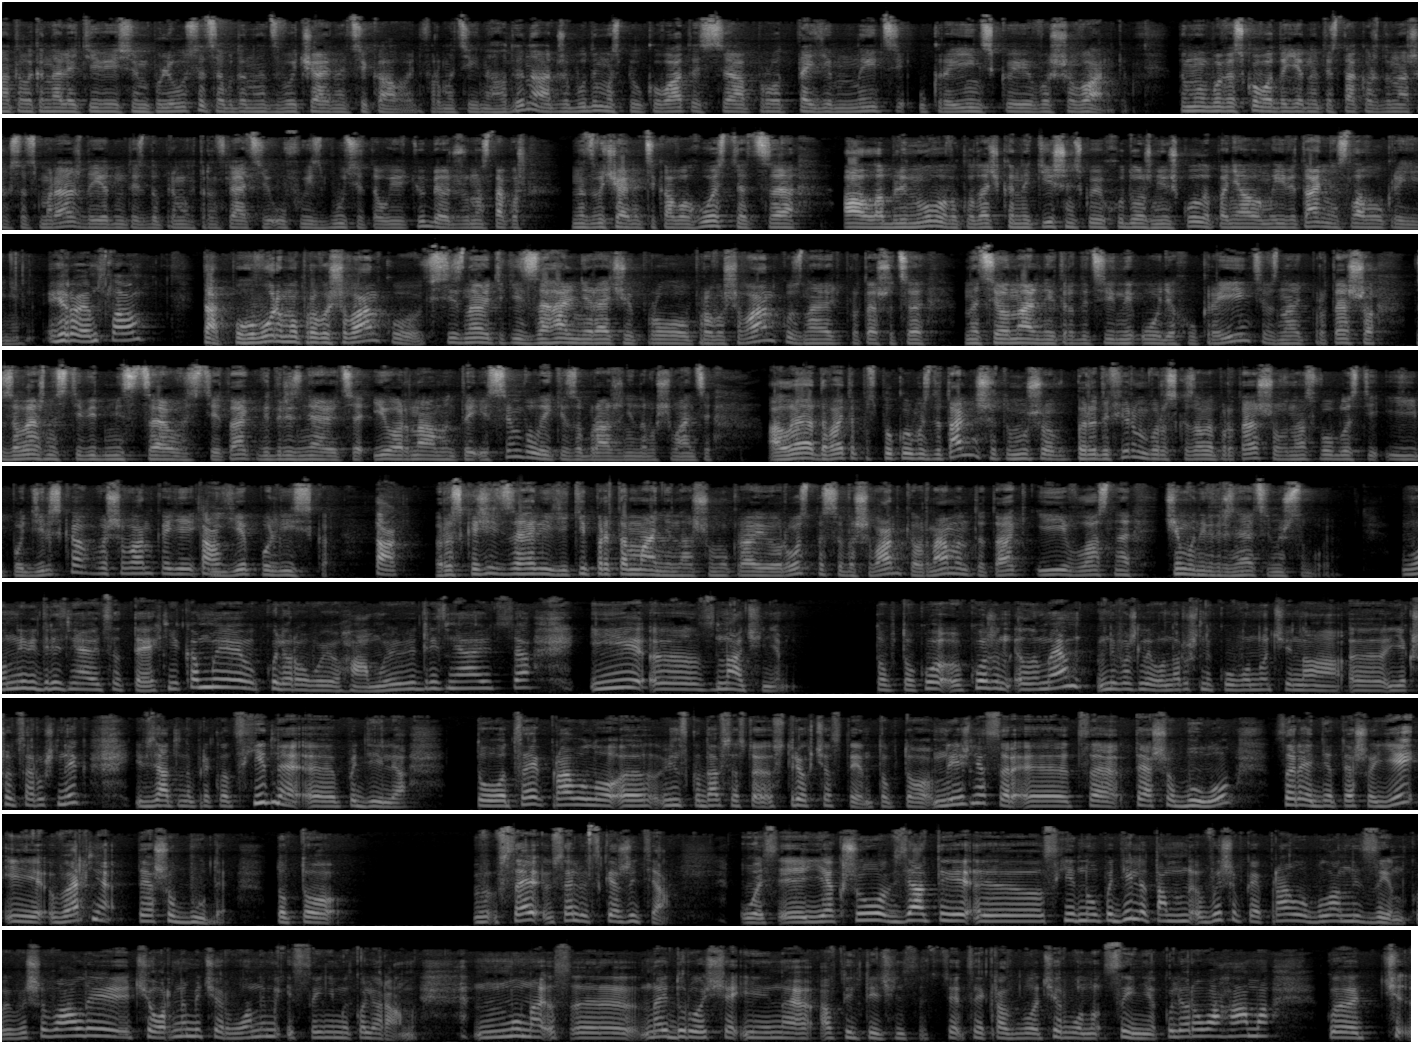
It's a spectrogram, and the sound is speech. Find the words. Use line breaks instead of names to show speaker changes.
на телеканалі ТІВІ 7 і Це буде надзвичайно цікава інформаційна година, адже будемо спілкуватися про таємниці української вишиванки. Тому обов'язково доєднуйтесь також до наших соцмереж, доєднуйтесь до прямих трансляцій у Фейсбуці та у Ютубі. Адже у нас також надзвичайно цікава гостя. Це Алла Блінова, викладачка Нетішинської художньої школи. Пані Алла, мої вітання. Слава Україні!
Героям слава!
Так, поговоримо про вишиванку. Всі знають якісь загальні речі про, про вишиванку, знають про те, що це національний традиційний одяг українців, знають про те, що в залежності від місцевості так відрізняються і орнаменти, і символи, які зображені на вишиванці. Але давайте поспілкуємось детальніше, тому що перед ефіром ви розказали про те, що в нас в області і подільська вишиванка є,
Так.
і є поліська.
Так,
Розкажіть взагалі, які притаманні нашому краю розписи, вишиванки, орнаменти, так і власне чим вони відрізняються між собою?
Вони відрізняються техніками, кольоровою гамою відрізняються і е, значенням. Тобто ко- кожен елемент, неважливо на рушнику воно чи на е, якщо це рушник, і взяти, наприклад, східне е, поділля, то це, як правило, е, він складався з, з трьох частин. Тобто нижня сер- е, це те, що було, середня те, що є, і верхня те, що буде. Тобто все, все людське життя. Ось, е, якщо взяти е, східного поділля, там вишивка, як правило, була низинкою. Вишивали чорними, червоними і синіми кольорами. Ну, на, е, найдорожча і найавтентичніша це, це якраз була червоно-синя кольорова гама.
